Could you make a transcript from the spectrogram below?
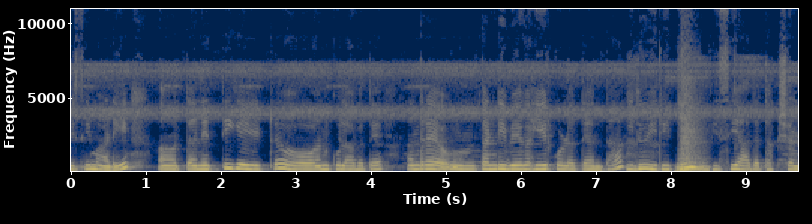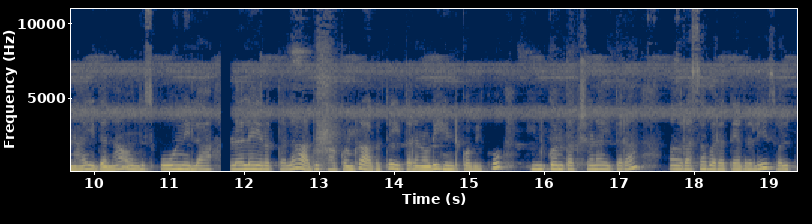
ಬಿಸಿ ಮಾಡಿ ತ, ನೆತ್ತಿಗೆ ಇಟ್ಟರೆ ಅನುಕೂಲ ಆಗುತ್ತೆ. ಅಂದರೆ ಥಂಡಿ ಬೇಗ ಹೀರ್ಕೊಳ್ಳುತ್ತೆ ಅಂತ. ಇದು ಈ ರೀತಿ ಬಿಸಿ ಆದ ತಕ್ಷಣ ಇದನ್ನು ಒಂದು ಸ್ಪೂನ್ ಇಲ್ಲ ಒಳಲೆ ಇರುತ್ತಲ್ಲ ಅದಕ್ಕೆ ಹಾಕೊಂಡ್ರೂ ಆಗುತ್ತೆ. ಈ ಥರ ನೋಡಿ ಹಿಂಡ್ಕೋಬೇಕು. ಹಿಂಡ್ಕೊಂಡ ತಕ್ಷಣ ಈ ಥರ ರಸ ಬರುತ್ತೆ ಅದರಲ್ಲಿ. ಸ್ವಲ್ಪ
